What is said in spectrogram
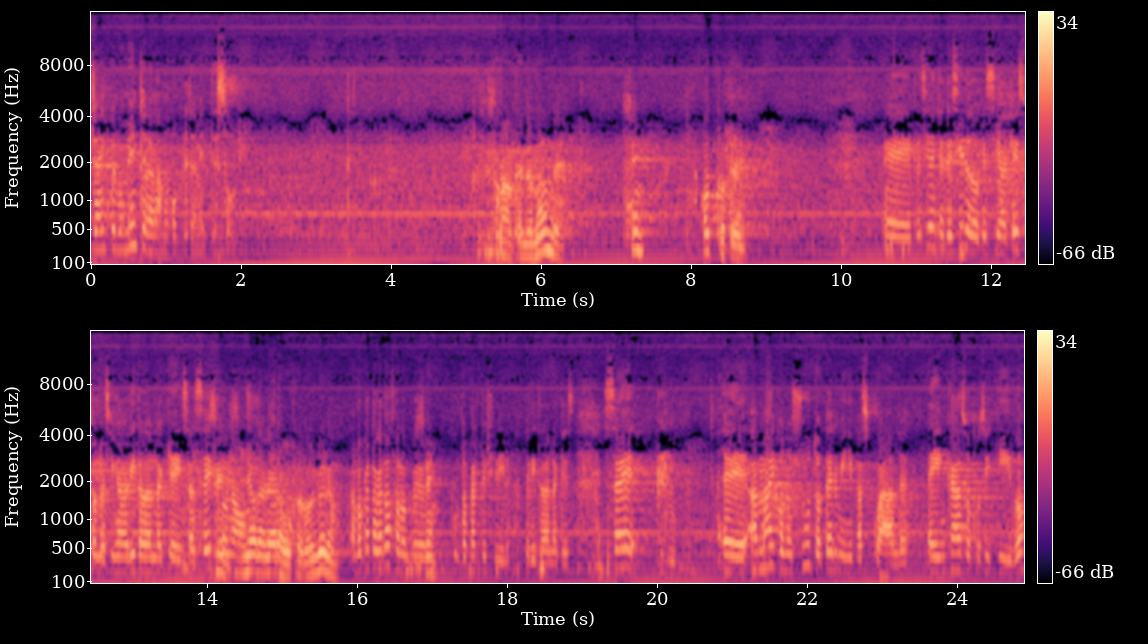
già in quel momento eravamo completamente soli. Ci sono altre domande? Sì? 8-3. Eh, Presidente, desidero che sia chiesto alla signora Rita dalla Chiesa se sì, conosce... signora Garofalo, è vero? Avvocato Garofalo per sì. appunto, parte civile, per Rita dalla Chiesa. Se eh, ha mai conosciuto Termini Pasquale e in caso positivo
